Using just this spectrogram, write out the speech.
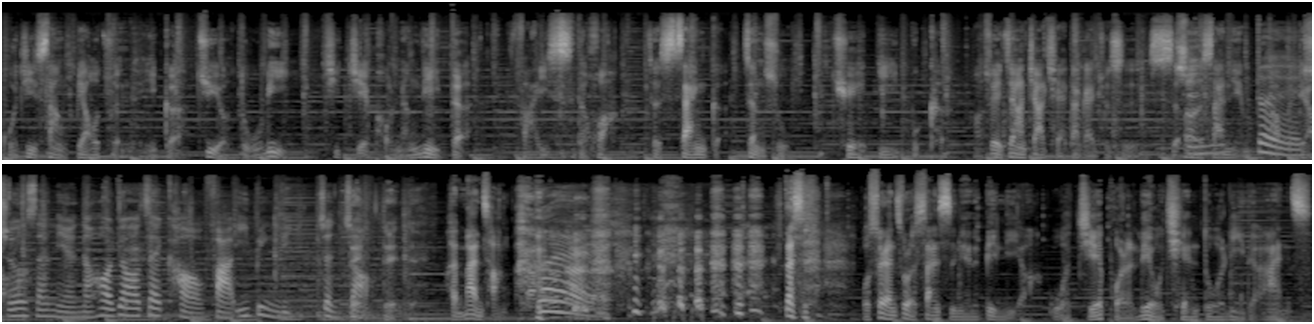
国际上标准的一个具有独立去解剖能力的法医师的话，这三个证书缺一不可啊，所以这样加起来大概就是十二三年，对，十二三年，然后又要再考法医病理证照，对对，很漫长。对。但是我虽然做了三十年的病理啊，我解剖了六千多例的案子，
